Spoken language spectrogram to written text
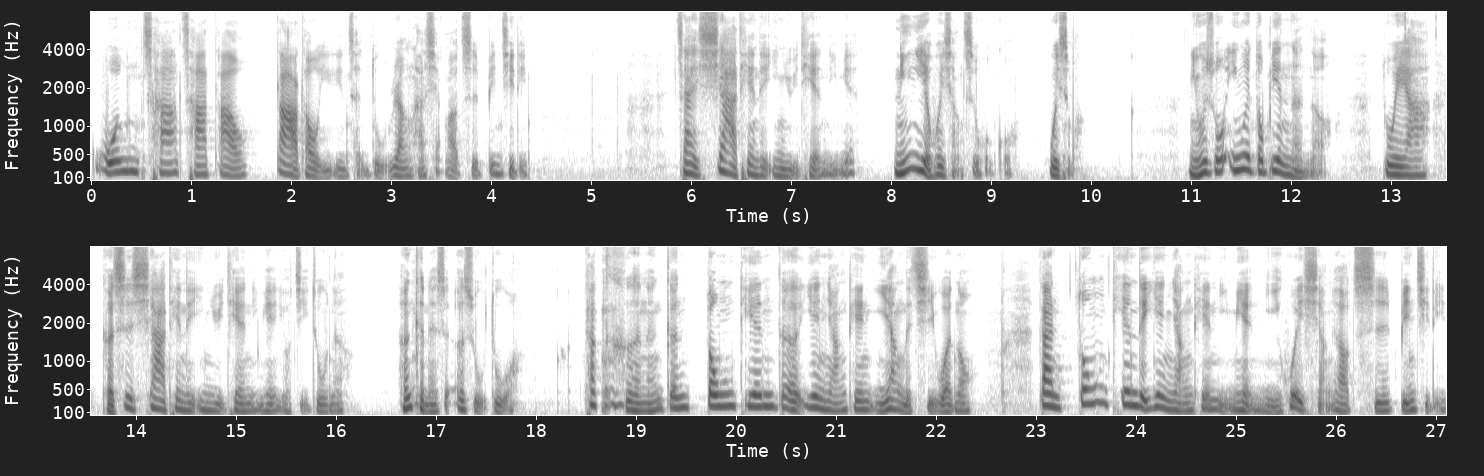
温差差到大到一定程度，让他想要吃冰淇淋。在夏天的阴雨天里面，你也会想吃火锅，为什么？你会说，因为都变冷了，对呀。可是夏天的阴雨天里面有几度呢？很可能是二十五度哦。它可能跟冬天的艳阳天一样的气温哦。但冬天的艳阳天里面，你会想要吃冰淇淋；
